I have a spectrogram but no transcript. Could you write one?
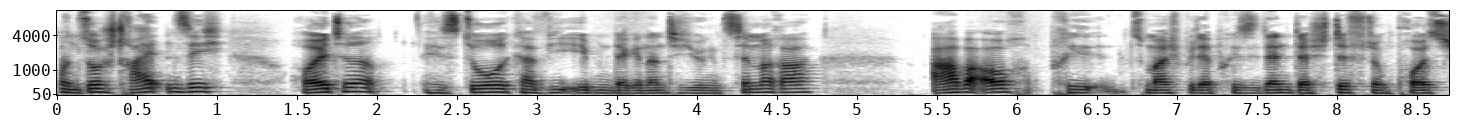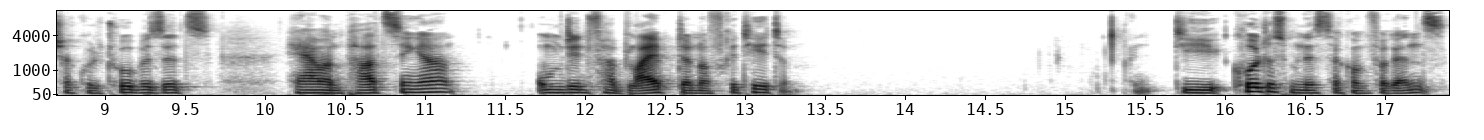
Und so streiten sich heute Historiker wie eben der genannte Jürgen Zimmerer, aber auch zum Beispiel der Präsident der Stiftung Preußischer Kulturbesitz, Hermann Patzinger, um den Verbleib der Nofretete. Die Kultusministerkonferenz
